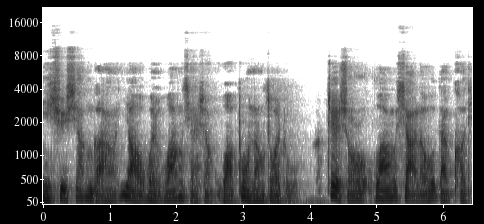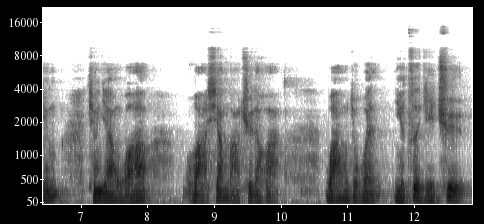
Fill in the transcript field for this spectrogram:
你去香港要问汪先生，我不能做主。这时候，汪下楼在客厅，听见我。往香港去的话，汪就问：“你自己去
